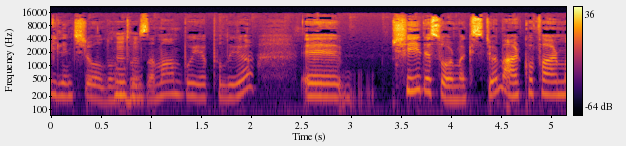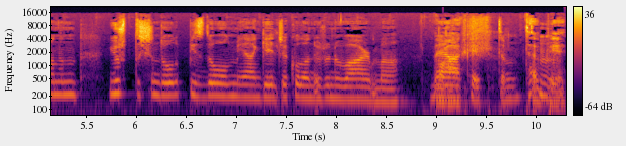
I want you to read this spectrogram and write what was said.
bilinçli olunduğu zaman bu yapılıyor. Ee, şeyi de sormak istiyorum. Arko Farma'nın yurt dışında olup bizde olmayan gelecek olan ürünü var mı? Merak Var. ettim. Tabii. Hı.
